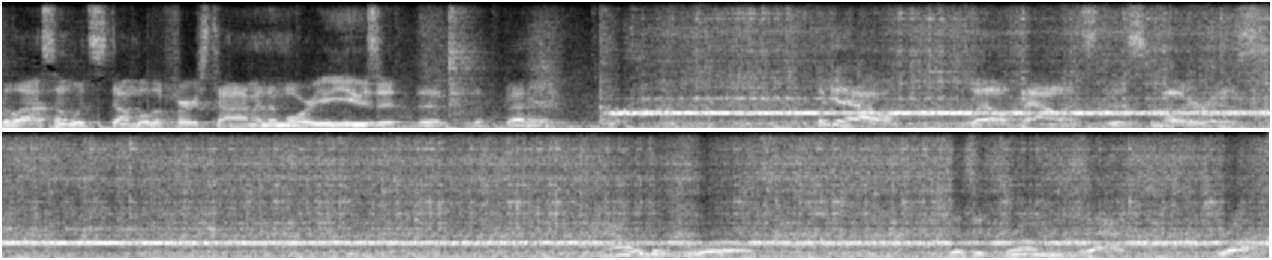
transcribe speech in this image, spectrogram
The last one would stumble the first time, and the more you use it, the, the better. Look at how well balanced this motor is. How in the world does it run that rough?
